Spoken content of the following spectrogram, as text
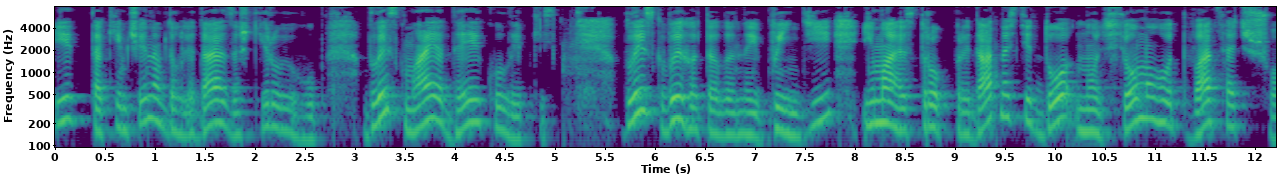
і таким чином доглядає за шкірою губ. Блиск має деяку липкість. Блиск виготовлений в Індії і має строк придатності до 07.26.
